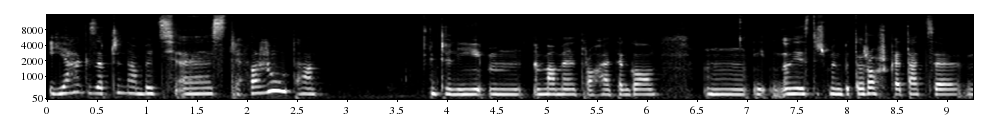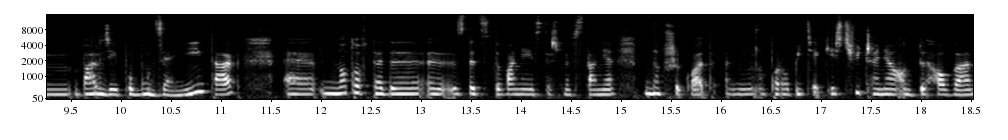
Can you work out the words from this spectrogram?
I jak zaczyna być e, strefa żółta? Czyli mm, mamy trochę tego, mm, no jesteśmy jakby troszkę tacy mm, bardziej pobudzeni, tak? E, no to wtedy e, zdecydowanie jesteśmy w stanie na przykład porobić jakieś ćwiczenia oddechowe,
